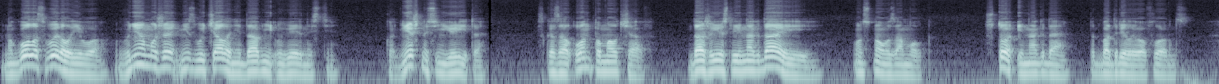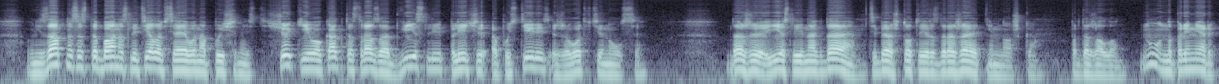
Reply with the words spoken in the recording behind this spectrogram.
но голос выдал его, в нем уже не звучало недавней уверенности. «Конечно, сеньорита», — сказал он, помолчав. «Даже если иногда и...» Он снова замолк. «Что иногда?» — подбодрил его Флоренс. Внезапно с Эстебана слетела вся его напыщенность. Щеки его как-то сразу обвисли, плечи опустились, живот втянулся. «Даже если иногда тебя что-то и раздражает немножко», — продолжал он. «Ну, например,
